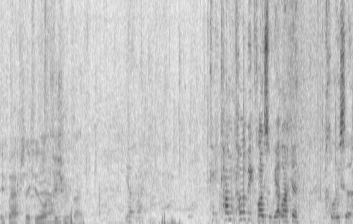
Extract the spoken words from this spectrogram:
if we actually feel like fishing with that. Yeah. Okay. Come, come a bit closer. We'll get like a closer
